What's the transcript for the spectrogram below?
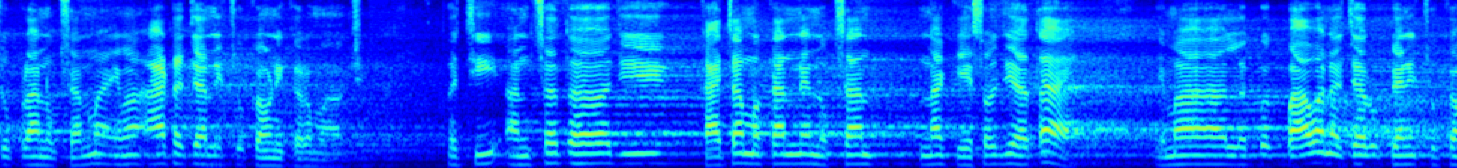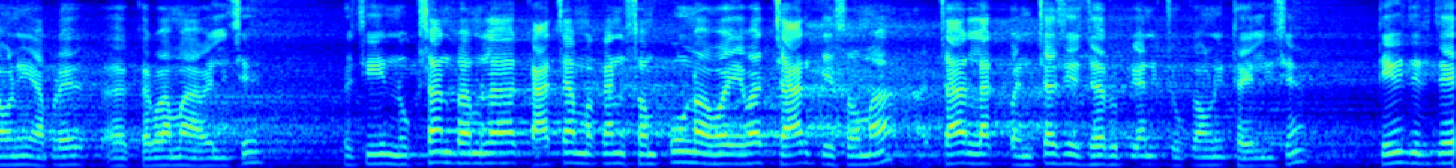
ઝૂંપડા નુકસાનમાં, એમાં આઠ હજારની ચૂકવણી કરવામાં આવે છે. પછી અંશતઃ જે કાચા મકાનને નુકસાનના કેસો જે હતા, એમાં લગભગ બાવન હજાર રૂપિયાની ચૂકવણી આપણે કરવામાં આવેલી છે. પછી નુકસાન પામેલા કાચા મકાન સંપૂર્ણ હોય એવા ચાર કેસોમાં ચાર લાખ પંચ્યાસી હજાર રૂપિયાની ચૂકવણી થયેલી છે. તેવી જ રીતે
